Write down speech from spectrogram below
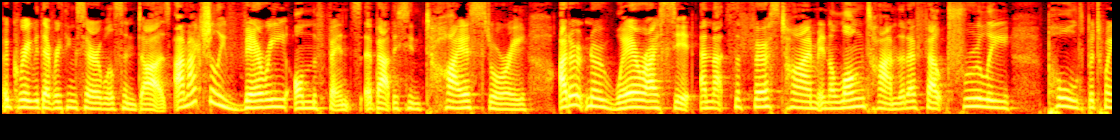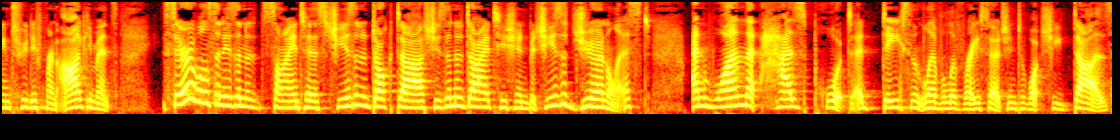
agree with everything Sarah Wilson does. I'm actually very on the fence about this entire story. I don't know where I sit, and that's the first time in a long time that I've felt truly pulled between two different arguments. Sarah Wilson isn't a scientist, she isn't a doctor, she isn't a dietitian, but she is a journalist and one that has put a decent level of research into what she does.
